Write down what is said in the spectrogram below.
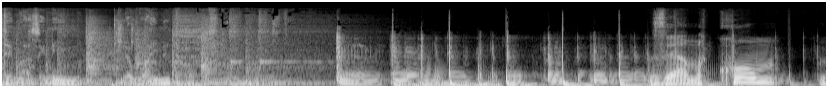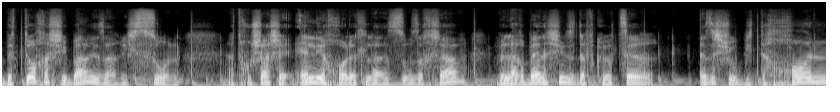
אתם מאזינים ל-ynet. זה המקום בתוך השיברי, זה הריסון. התחושה שאין לי יכולת לזוז עכשיו, ולהרבה אנשים זה דווקא יוצר איזשהו ביטחון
